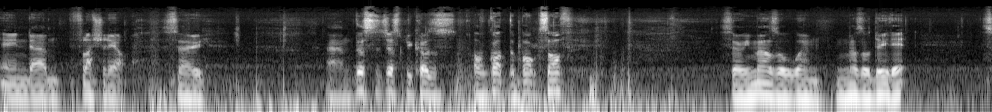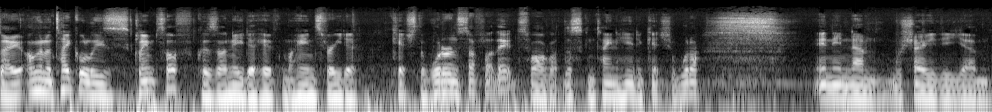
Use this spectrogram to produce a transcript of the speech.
and um, flush it out. So um, this is just because I've got the box off. So we might as well, um, might as well do that. So I'm going to take all these clamps off because I need to have my hands free to catch the water and stuff like that. So I've got this container here to catch the water and then um, we'll show you the um,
